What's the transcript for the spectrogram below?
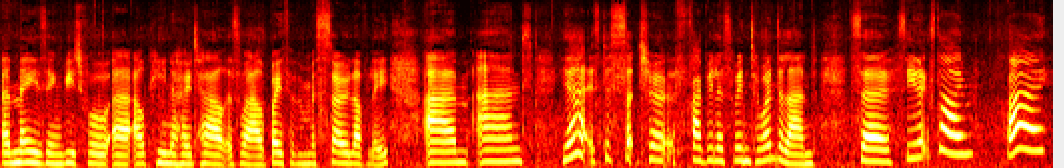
amazing, beautiful uh, Alpina Hotel as well. Both of them were so lovely. Um, and yeah, it's just such a fabulous winter wonderland. So see you next time. Bye.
